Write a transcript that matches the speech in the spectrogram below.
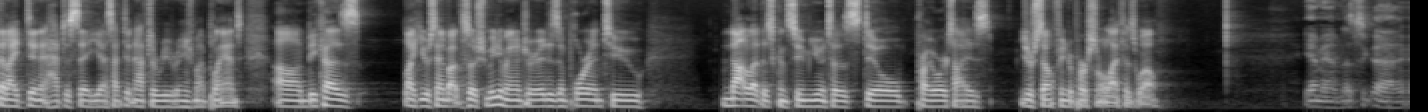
That I didn't have to say yes. I didn't have to rearrange my plans um, because, like you were saying about the social media manager, it is important to not let this consume you and to still prioritize yourself and your personal life as well. Yeah, man, that's a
